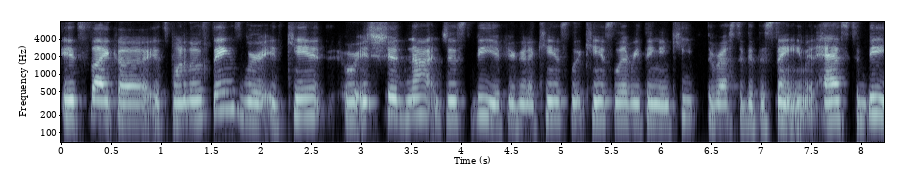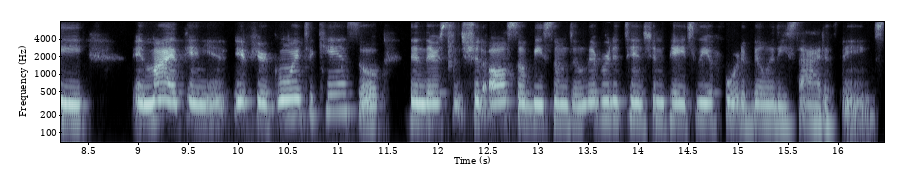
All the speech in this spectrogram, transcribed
it's like a, it's one of those things where it can't or it should not just be if you're going to cancel it, cancel everything and keep the rest of it the same. It has to be in my opinion, if you're going to cancel, then there should also be some deliberate attention paid to the affordability side of things.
